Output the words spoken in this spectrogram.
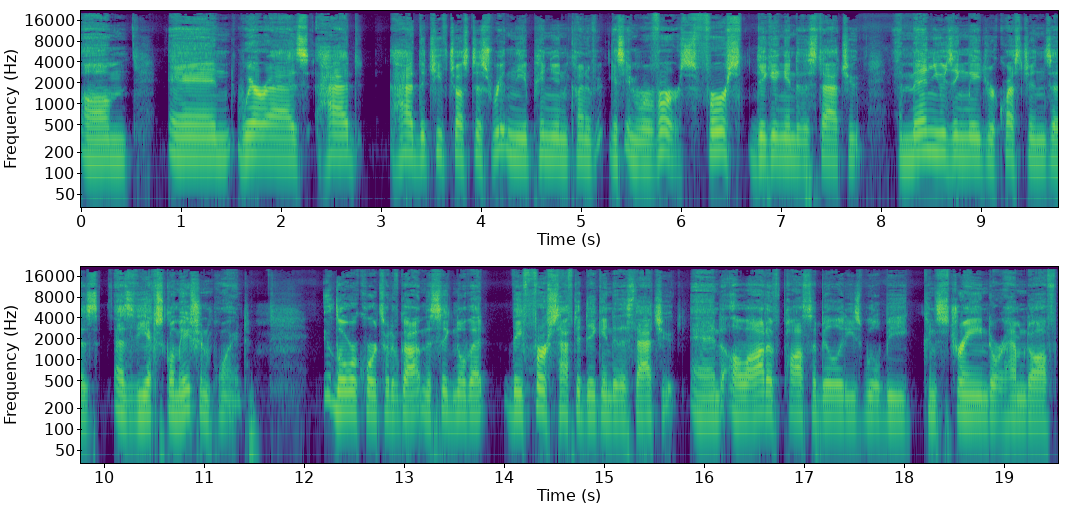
Um, and whereas had had the Chief Justice written the opinion kind of, I guess, in reverse, first digging into the statute and then using major questions as as the exclamation point, lower courts would have gotten the signal that they first have to dig into the statute, and a lot of possibilities will be constrained or hemmed off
